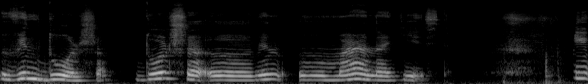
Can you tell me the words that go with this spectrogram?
він дольше. Дольше е, він у мене є. І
